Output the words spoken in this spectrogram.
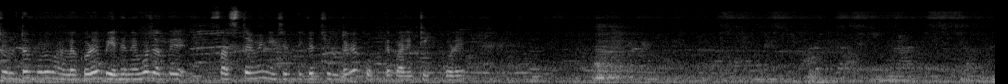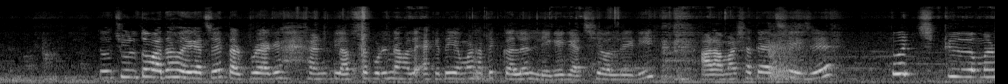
চুলটা পুরো ভালো করে বেঁধে নেব যাতে ফার্স্ট টাইমে নিচের দিকে চুলটাকে করতে পারি ঠিক করে। তো চুল তো বাঁধা হয়ে গেছে, তারপরে আগে হ্যান্ড গ্লাভসটা পরে না হলে একেতেই আমার হাতে কালার লেগে গেছে অলরেডি আর আমার সাথে আছে এই যে পুচকু, আমার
